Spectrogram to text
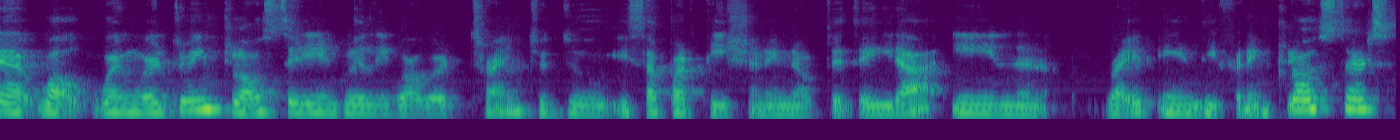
uh, well, when we're doing clustering, really what we're trying to do is a partitioning of the data in right, in different clusters.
